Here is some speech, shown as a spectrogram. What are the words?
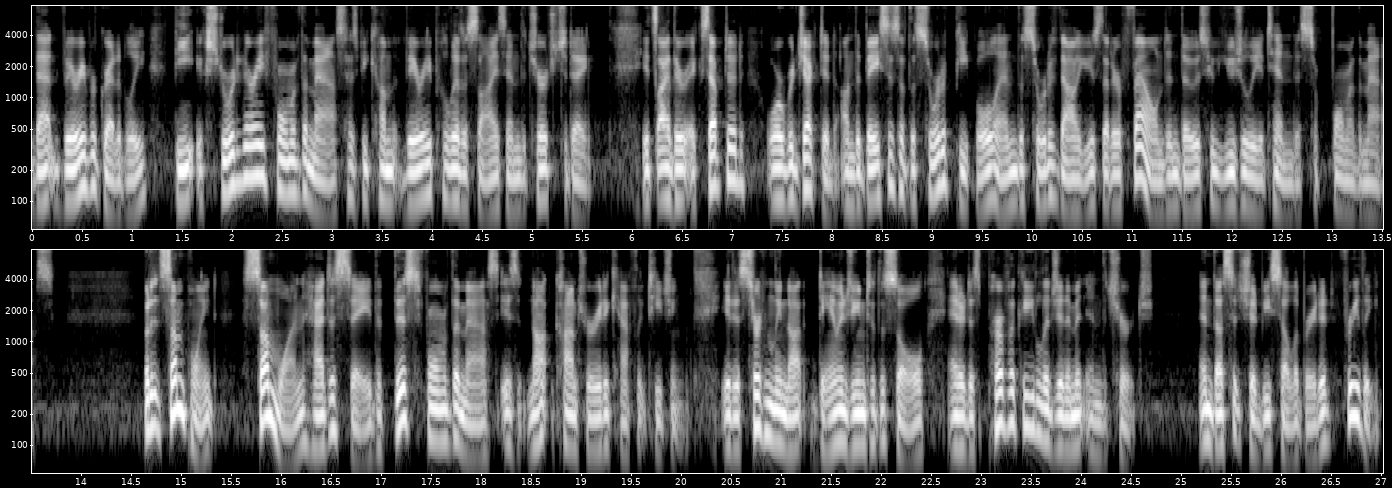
that, very regrettably, the extraordinary form of the Mass has become very politicized in the Church today. It's either accepted or rejected on the basis of the sort of people and the sort of values that are found in those who usually attend this form of the Mass. But at some point, Someone had to say that this form of the Mass is not contrary to Catholic teaching. It is certainly not damaging to the soul, and it is perfectly legitimate in the Church, and thus it should be celebrated freely.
